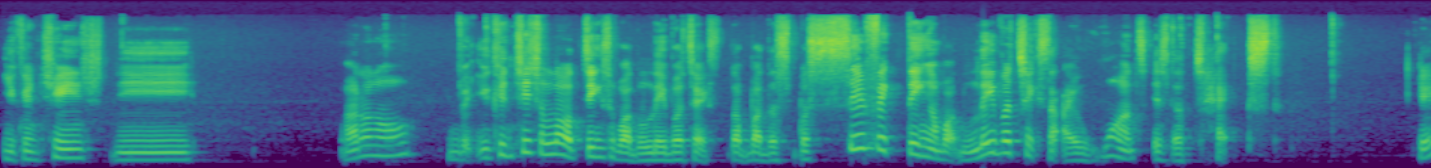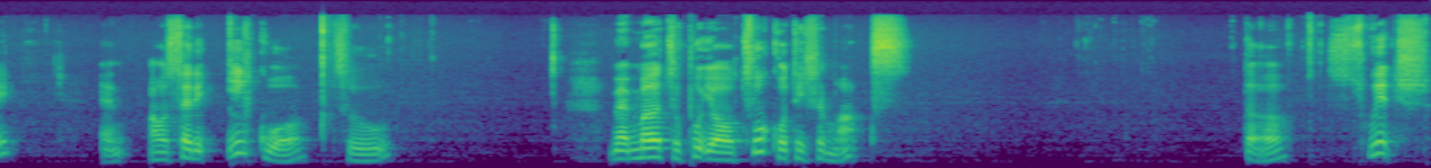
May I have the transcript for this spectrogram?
You can change the, I don't know, but you can change a lot of things about the label text. But the specific thing about the label text that I want is the text. Okay, and I'll set it equal to, remember to put your two quotation marks, the switch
